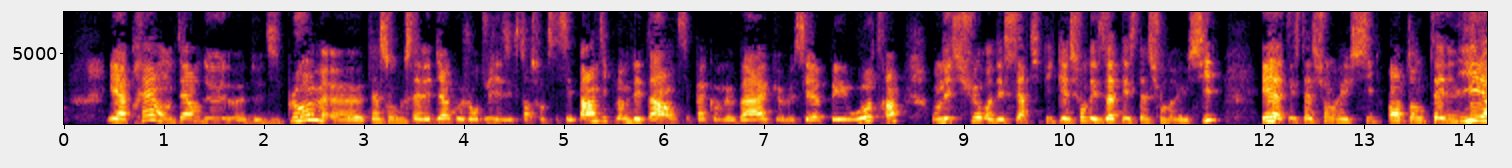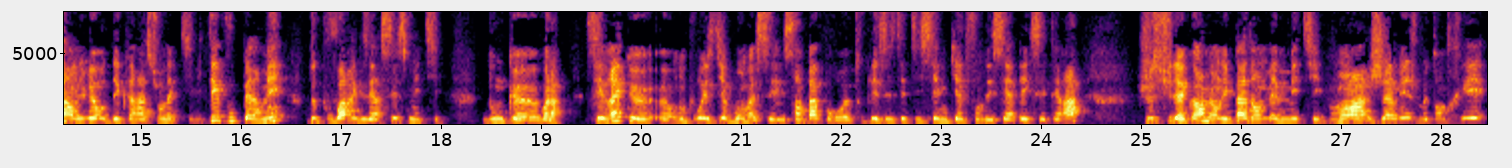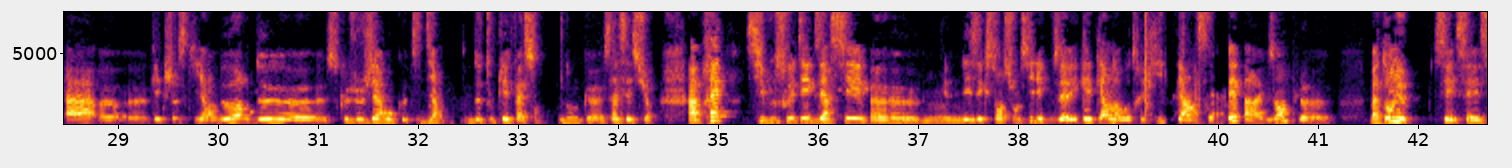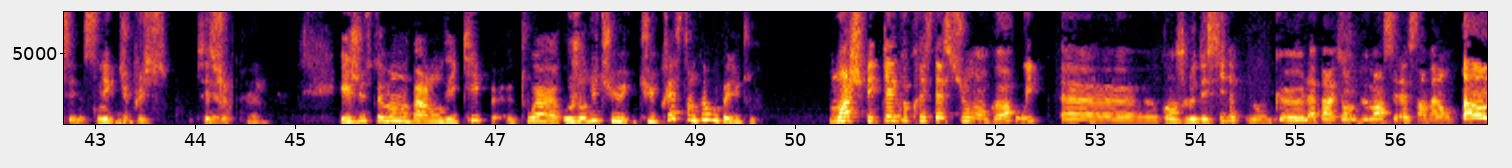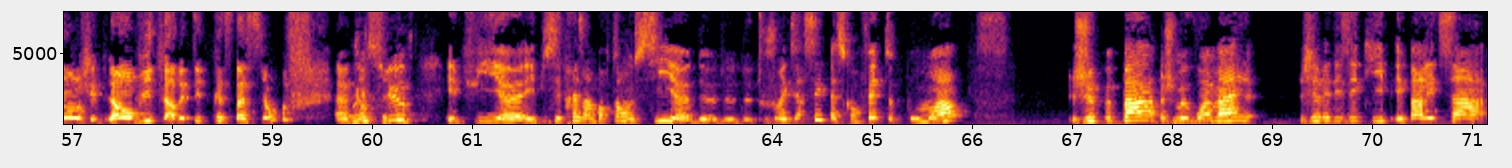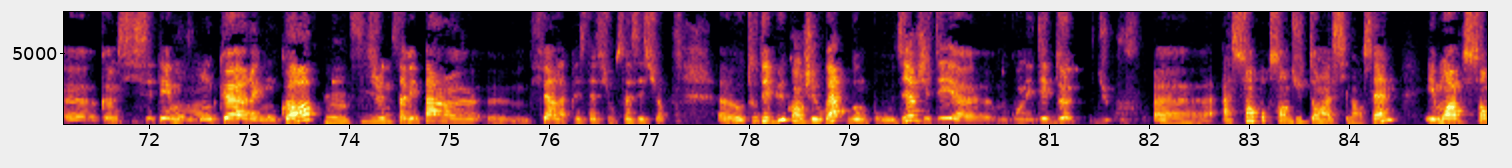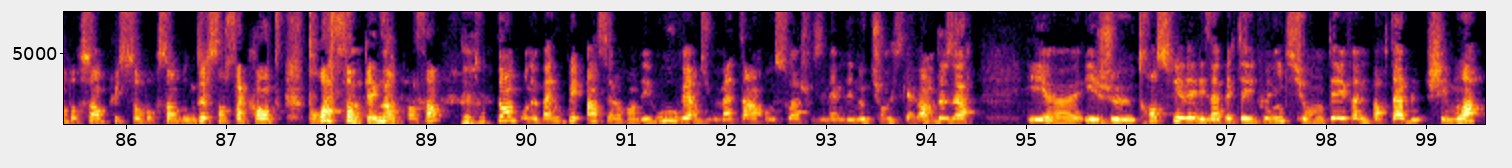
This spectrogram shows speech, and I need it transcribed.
Et après, en termes de, euh, diplôme, de toute façon, vous savez bien qu'aujourd'hui, les extensions de ce n'est pas un diplôme d'État, hein, c'est pas comme le bac, le CAP ou autre. Hein. On est sur des certifications, des attestations de réussite et l'attestation de réussite en tant que telle liée à un numéro de déclaration d'activité vous permet de pouvoir exercer ce métier. Donc euh, voilà, c'est vrai qu'on euh, pourrait se dire, bon, bah, c'est sympa pour euh, toutes les esthéticiennes qui elles font des CAP, etc. Je suis d'accord, mais on n'est pas dans le même métier. Moi, jamais je me tenterai à quelque chose qui est en dehors de ce que je gère au quotidien, de toutes les façons. Donc, ça, c'est sûr. Après, si vous souhaitez exercer les extensions de cils et que vous avez quelqu'un dans votre équipe qui a un CAP, par exemple, bah, tant mieux. C'est, ce n'est que du plus, c'est sûr. Et justement, en parlant d'équipe, toi, aujourd'hui, tu, tu prestes encore ou pas du tout? Moi, je fais quelques prestations encore, oui, euh, quand je le décide. Donc euh, là, par exemple, demain, c'est la Saint-Valentin. J'ai bien envie de faire des petites prestations, euh, bien sûr. Et puis, et puis c'est très important aussi de, de, de toujours exercer parce qu'en fait, pour moi, je peux pas, je me vois mal gérer des équipes et parler de ça euh, comme si c'était mon, mon cœur et mon corps, mm. si je ne savais pas euh, faire la prestation, ça c'est sûr. Euh, au tout début, quand j'ai ouvert, donc pour vous dire, j'étais, donc on était deux du coup, à 100% du temps à scène et moi 100% plus 100%, donc 250, 300, 400%, tout le temps pour ne pas louper un seul rendez-vous, ouvert du matin au soir, je faisais même des nocturnes jusqu'à 22h euh, et, je transférais les appels téléphoniques sur mon téléphone portable chez moi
